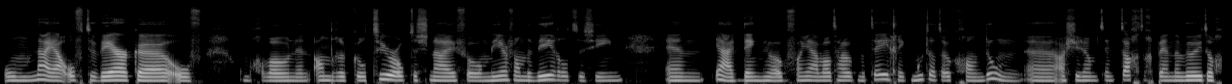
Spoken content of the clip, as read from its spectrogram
om, nou ja, of te werken of om gewoon een andere cultuur op te snuiven, om meer van de wereld te zien. En ja, ik denk nu ook van, ja, wat houdt me tegen? Ik moet dat ook gewoon doen. Uh, als je zo meteen 80 bent, dan wil je toch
